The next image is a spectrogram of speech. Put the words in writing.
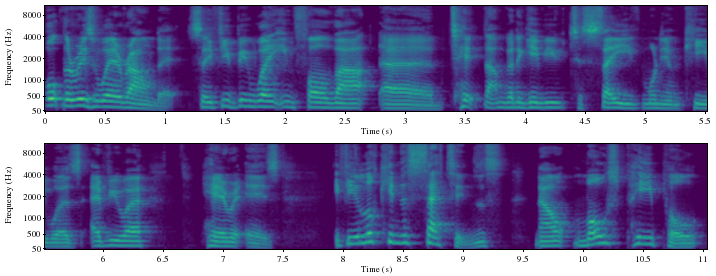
But there is a way around it. So if you've been waiting for that uh, tip that I'm going to give you to save money on keywords everywhere, here it is. If you look in the settings, now most people,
